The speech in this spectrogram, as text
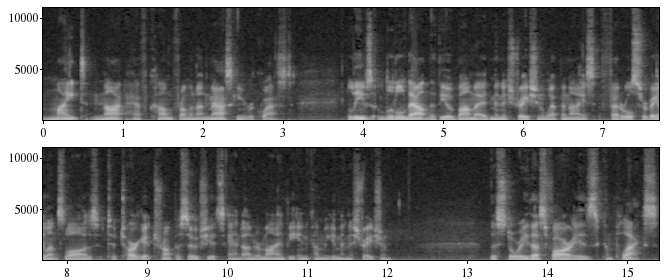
might not have come from an unmasking request leaves little doubt that the Obama administration weaponized federal surveillance laws to target Trump associates and undermine the incoming administration. The story thus far is complex,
